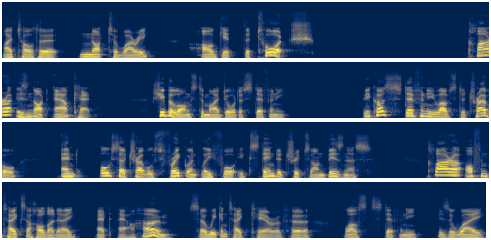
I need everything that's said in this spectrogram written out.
I told her not to worry. I'll get the torch. Clara is not our cat. She belongs to my daughter Stephanie. Because Stephanie loves to travel and also travels frequently for extended trips on business, Clara often takes a holiday at our home so we can take care of her whilst Stephanie is away.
